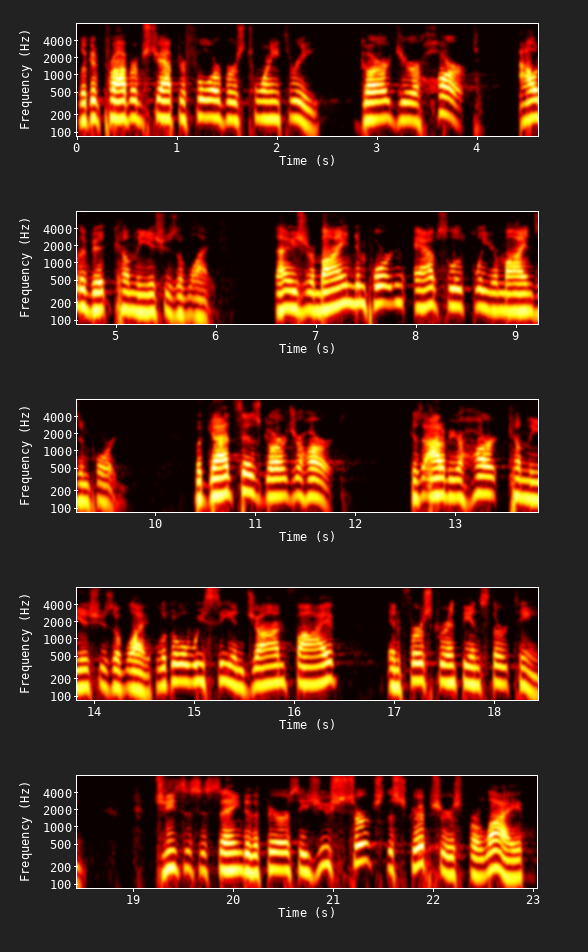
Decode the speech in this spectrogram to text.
Look at Proverbs chapter 4, verse 23. Guard your heart. Out of it come the issues of life. Now, is your mind important? Absolutely, your mind's important. But God says, guard your heart. Because out of your heart come the issues of life. Look at what we see in John 5 and 1 Corinthians 13. Jesus is saying to the Pharisees, You search the scriptures for life,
